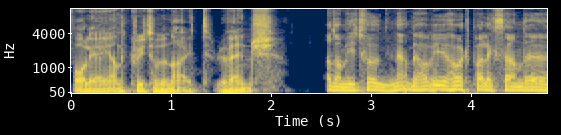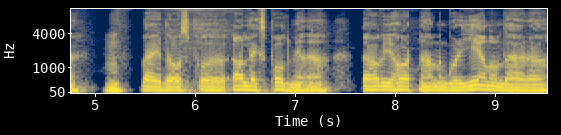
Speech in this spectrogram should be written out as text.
farliga igen. Creature of the Night, Revenge. Ja, de är ju tvungna. Det har vi ju hört på Alexander Bergdahls, på Alex podd menar jag. Där har vi ju hört när han går igenom det här uh,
